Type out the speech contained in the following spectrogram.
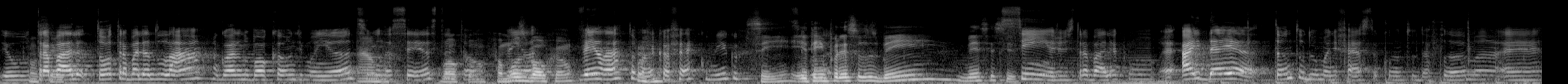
eu conceito. trabalho, tô trabalhando lá agora no balcão de manhã, de Ah, segunda a sexta. balcão, Então, famoso venha- balcão. Venha lá tomar café comigo. Sim, e Segunda- tem preços bem, bem acessíveis. Sim, a gente trabalha com. é, A ideia, tanto do manifesto quanto da Flama, é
